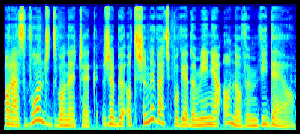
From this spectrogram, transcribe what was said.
Oraz włącz dzwoneczek, żeby otrzymywać powiadomienia o nowym wideo.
